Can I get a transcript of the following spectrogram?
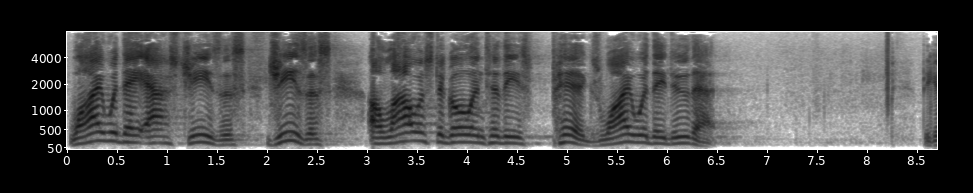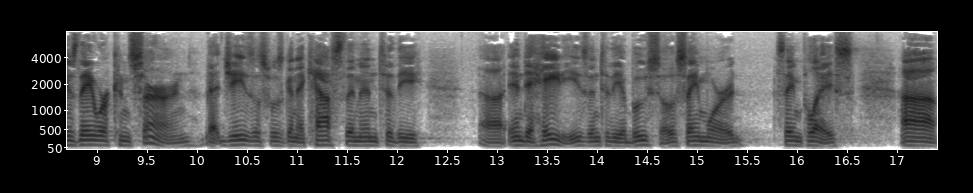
Why would they ask Jesus, Jesus, allow us to go into these pigs? Why would they do that? Because they were concerned that Jesus was going to cast them into the uh, into Hades, into the abuso, same word, same place, uh,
